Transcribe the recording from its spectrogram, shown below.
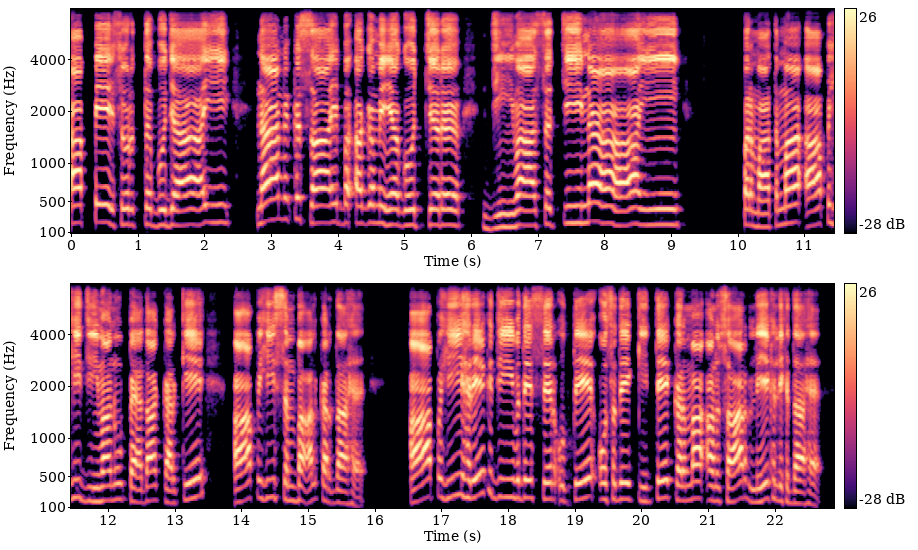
ਆਪੇ ਸੁਰਤ 부ਜਾਈ ਨਾਨਕ ਸਾਹਿਬ ਅਗਮ ਅਗੋਚਰ, ਜੀਵਾ ਸੱਚੀ ਨਾਈ ਪਰਮਾਤਮਾ ਆਪ ਹੀ ਜੀਵਾਂ ਨੂੰ ਪੈਦਾ ਕਰਕੇ ਆਪ ਹੀ ਸੰਭਾਲ ਕਰਦਾ ਹੈ। ਆਪ ਹੀ ਹਰੇਕ ਜੀਵ ਦੇ ਸਿਰ ਉੱਤੇ ਉਸ ਦੇ ਕੀਤੇ ਕਰਮਾਂ ਅਨੁਸਾਰ ਲੇਖ ਲਿਖਦਾ ਹੈ।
